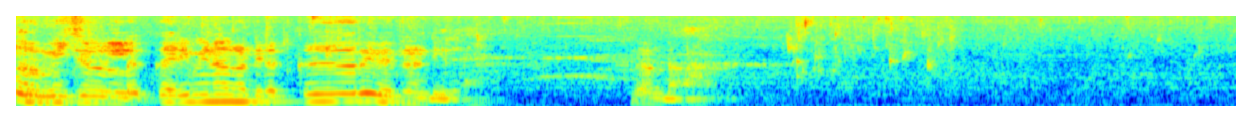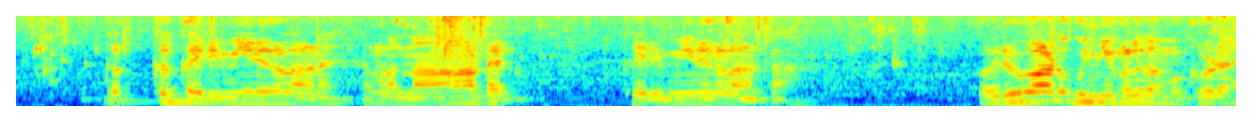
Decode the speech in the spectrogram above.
നിർമ്മിച്ചിട്ടുള്ളത്. കരിമീന കണ്ടില്ല? കയറി വരുന്നുണ്ടല്ലേ ഇതുണ്ടാ? ഇതൊക്കെ കരിമീനുകളാണ്. നമ്മളെ നാടൻ കരിമീനുകളാണ് കേട്ടോ. ഒരുപാട് കുഞ്ഞുങ്ങൾ നമുക്കിവിടെ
